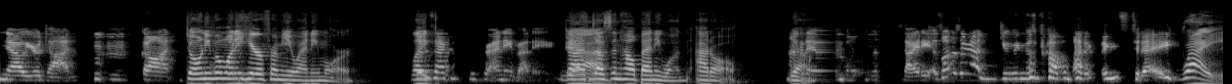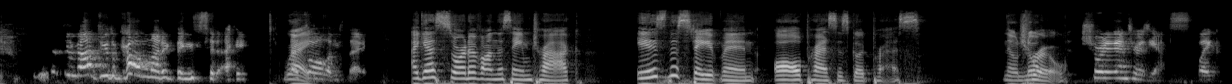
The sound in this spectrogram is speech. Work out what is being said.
no, you're done. Mm-mm, gone. Don't even want to hear from you anymore. What Like that going to do for anybody? that Yeah. doesn't help anyone at all. Not Yeah. going to embolden the society. As long as they're not doing those problematic things today. Right. Do not do the problematic things today. Right. That's all I'm saying. I guess sort of on the same track. Is the statement all press is good press? No, no. True. Short answer is yes. Like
